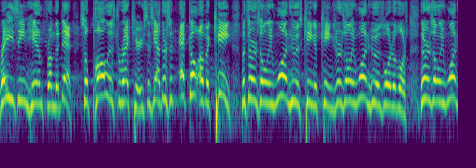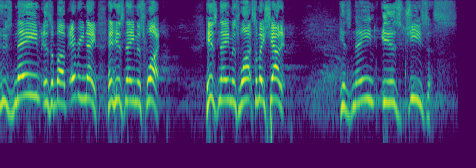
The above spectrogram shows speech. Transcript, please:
Raising him from the dead. So Paul is direct here. He says, yeah, there's an echo of a king, but there is only one who is king of kings. There is only one who is lord of lords. There is only one whose name is above every name. And his name is what? His name is what? Somebody shout it. His name is Jesus.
